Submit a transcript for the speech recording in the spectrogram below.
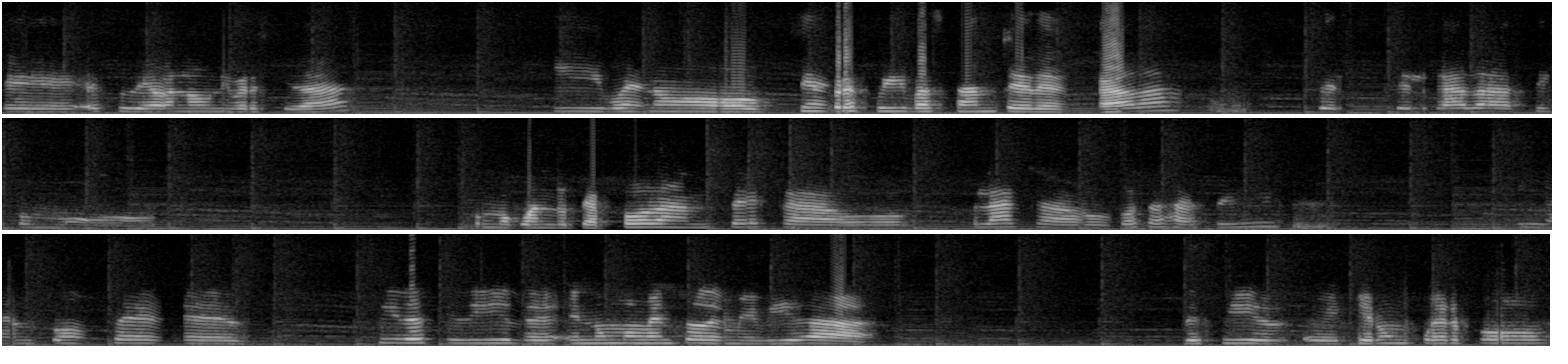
estudiaba en la universidad y bueno, siempre fui bastante delgada, delgada así como, como cuando te apodan seca o flaca o cosas así. Y entonces sí decidí en un momento de mi vida decir, eh, quiero un cuerpo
